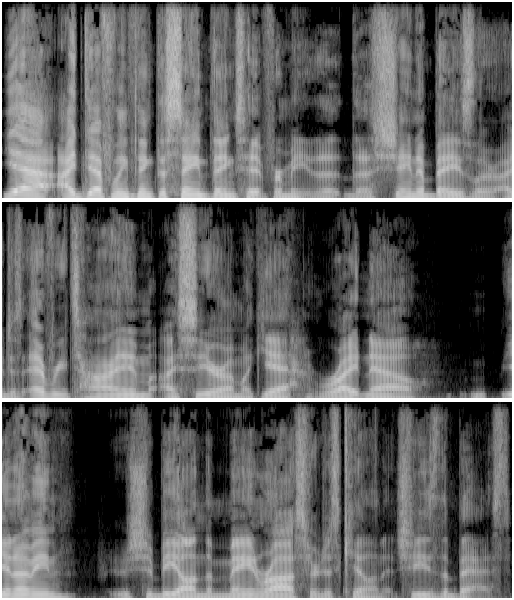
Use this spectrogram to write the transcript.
Yeah, I definitely think the same things hit for me. The the Shayna Baszler. I just every time I see her, I'm like, yeah, right now. You know what I mean? Should be on the main roster, just killing it. She's the best.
